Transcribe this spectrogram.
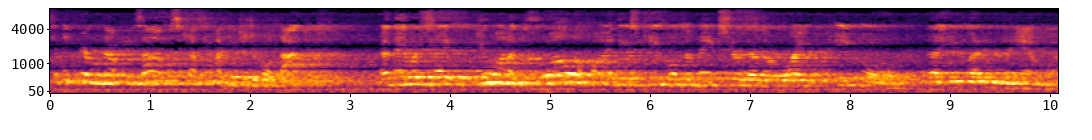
Você tem que perguntar para eles, ah, você já tem uma rede de contatos? And they would say, you want to qualify these people to make sure they're the right people that you let into Amway.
